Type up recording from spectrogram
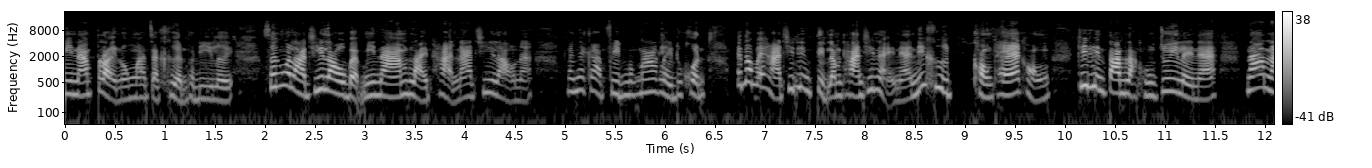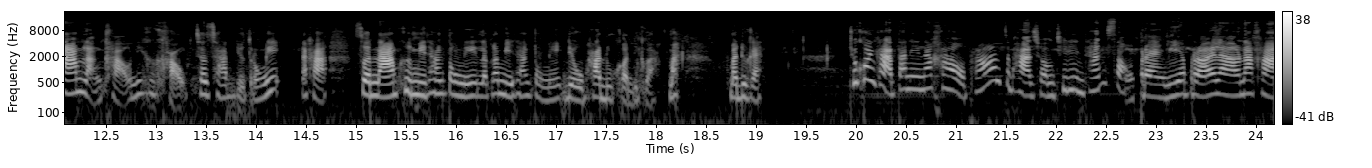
มีน้ำปล่อยลงมาจากเขื่อนพอดีเลย ซึ่งเวลาที่เราแบบมีน้ำไหลผ่านหน้าที่เรานะบรรยากาศฟินมากๆเลยทุกคน ไม่ต้องไปหาที่ดินติดลำธารที่ไหนนะนี่คือของแท้ของที่ดินตามหลักของจุ้ยเลยนะ หน้าน้ำหลังเขานี่คือเขาชัดๆอยู่ตรงนี้นะคะ ส่วนน้ำคือมีทั้งตรงนี้แล้วก็มีทั้งตรงนี้เดี๋ยวพาดูก่อนดีกว่ามามาดูกัน ทุกคนค่ะตอนนี้นะคะพร้อมจะพาชมที่ดินทั้ง 2 แปลงเรียบร้อยแล้วนะคะ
